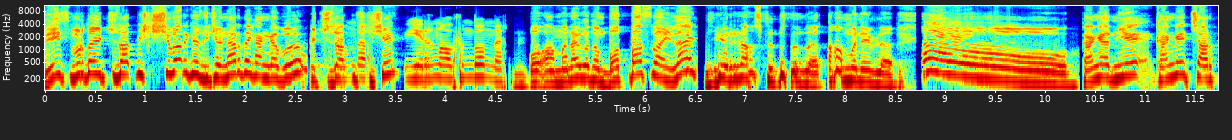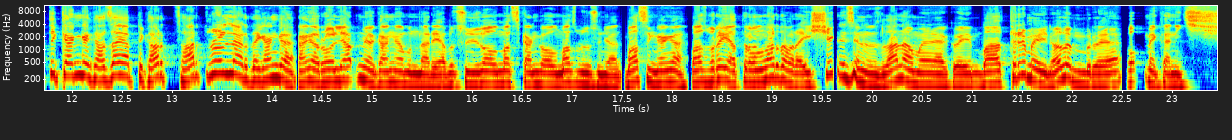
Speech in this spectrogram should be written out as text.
Reis burada 360 kişi var gözüküyor. Nerede kanka bu? 360 kişi. Yerin altında onlar. O amına koydum bot basmayın lan. Yerin altında onlar. Amın evlat. Oo. Kanka niye? Kanka çarptık kanka kaza yaptık. Hard, hard rollerde kanka. Kanka rol yapmıyor kanka bunlar ya. Bu sunucuda olmaz kanka olmaz bu sunucuda. Basın kanka. Bas buraya yatıranlar da var. Eşek misiniz lan amına koyayım. Batırmayın oğlum buraya. Top mekanik.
